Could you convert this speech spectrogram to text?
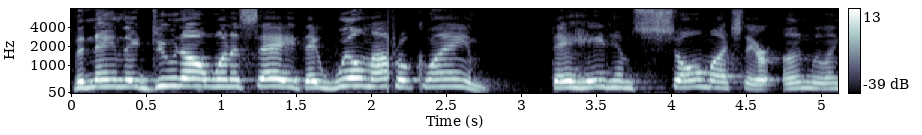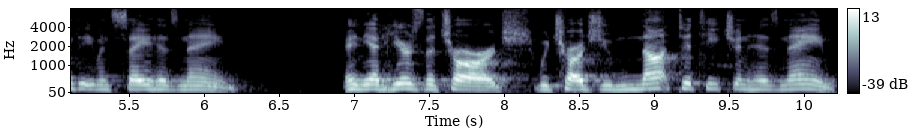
the name they do not want to say, they will not proclaim. They hate him so much they are unwilling to even say his name. And yet, here's the charge we charge you not to teach in his name.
